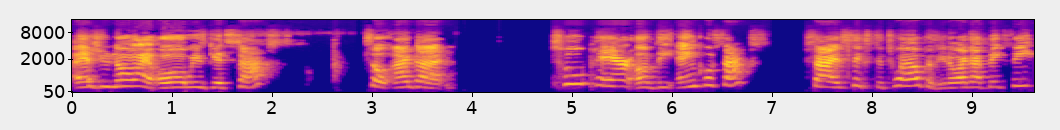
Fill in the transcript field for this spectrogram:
As you know, I always get socks. So I got two pair of the ankle socks, size 6 to 12, because you know I got big feet.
